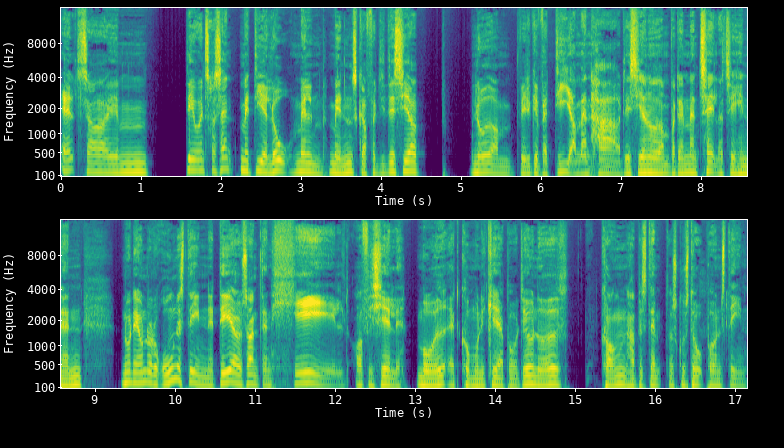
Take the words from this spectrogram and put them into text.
Altså, øhm, det er jo interessant med dialog mellem mennesker, fordi det siger noget om, hvilke værdier man har, og det siger noget om, hvordan man taler til hinanden. Nu nævner du runestenene, det er jo sådan den helt officielle måde at kommunikere på. Det er jo noget, kongen har bestemt at skulle stå på en sten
